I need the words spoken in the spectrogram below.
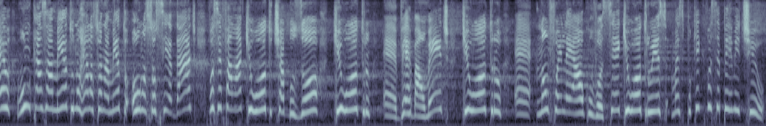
É um casamento no relacionamento ou na sociedade, você falar que o outro te abusou, que o outro é, verbalmente, que o outro é, não foi leal com você, que o outro isso. Mas por que, que você permitiu?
